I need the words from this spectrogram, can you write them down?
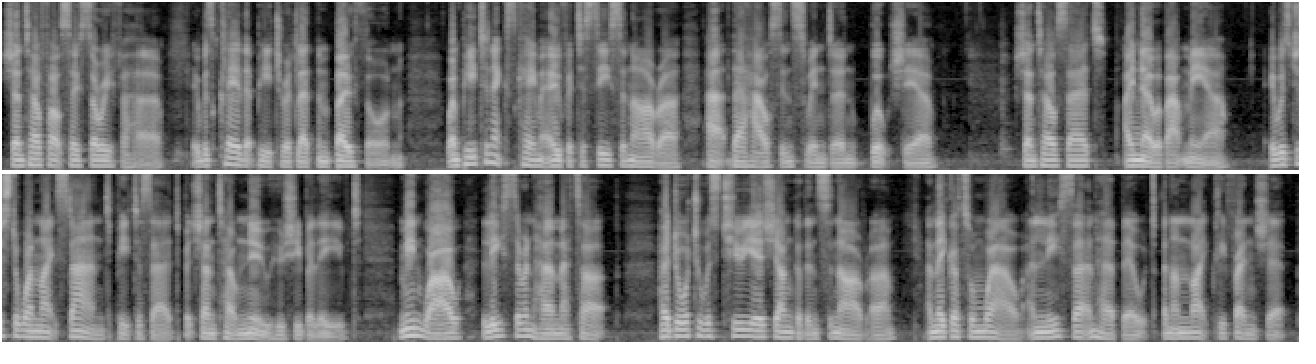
Chantal felt so sorry for her. It was clear that Peter had led them both on. When Peter next came over to see Sonara at their house in Swindon, Wiltshire, Chantal said, I know about Mia. It was just a one night stand, Peter said, but Chantal knew who she believed. Meanwhile, Lisa and her met up. Her daughter was two years younger than Sonara, and they got on well, and Lisa and her built an unlikely friendship.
